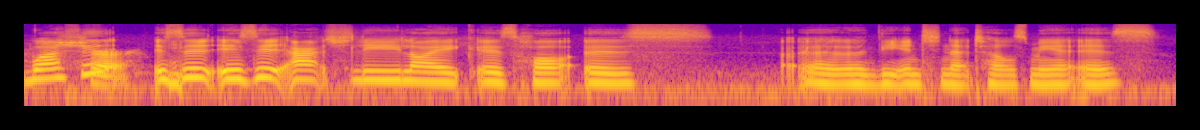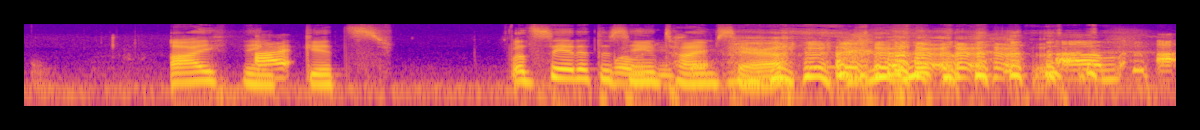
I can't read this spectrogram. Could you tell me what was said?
worth Sure. it? Is it is it actually like as hot as uh, the internet tells me it is? I think I- it's. Let's say it at the same time, say? Sarah. um, I,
